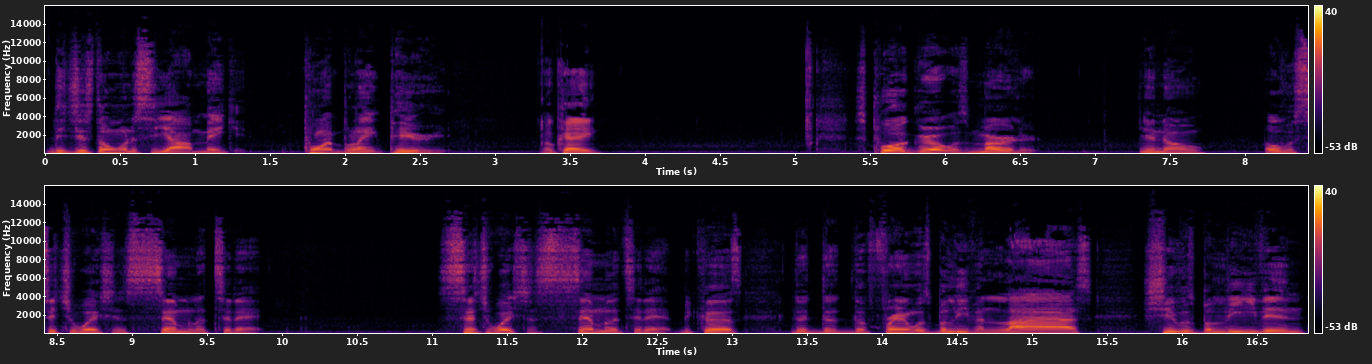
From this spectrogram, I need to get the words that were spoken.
they just don't want to see y'all make it. Point blank. Period. Okay. This poor girl was murdered, you know, over situations similar to that. Situations similar to that because the, the, the friend was believing lies. She was believing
